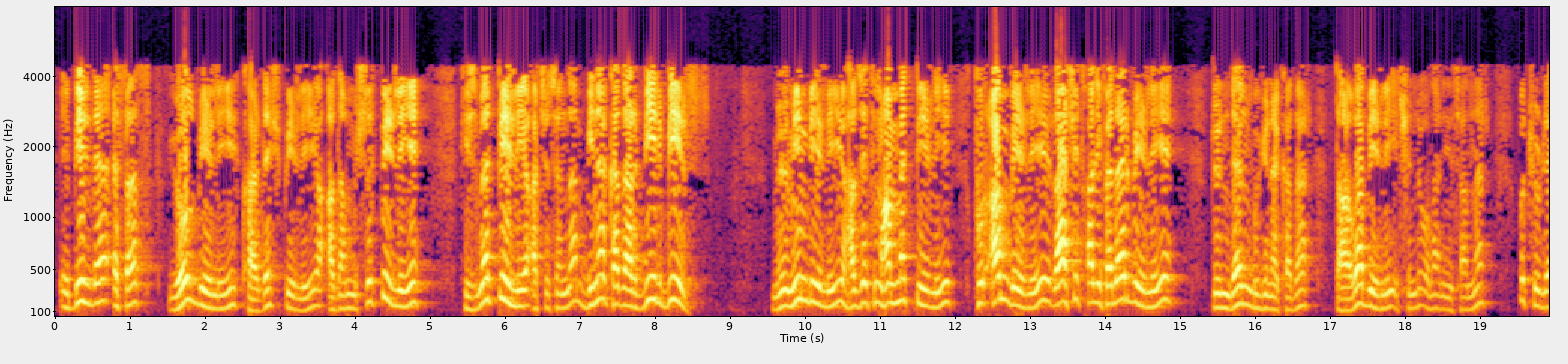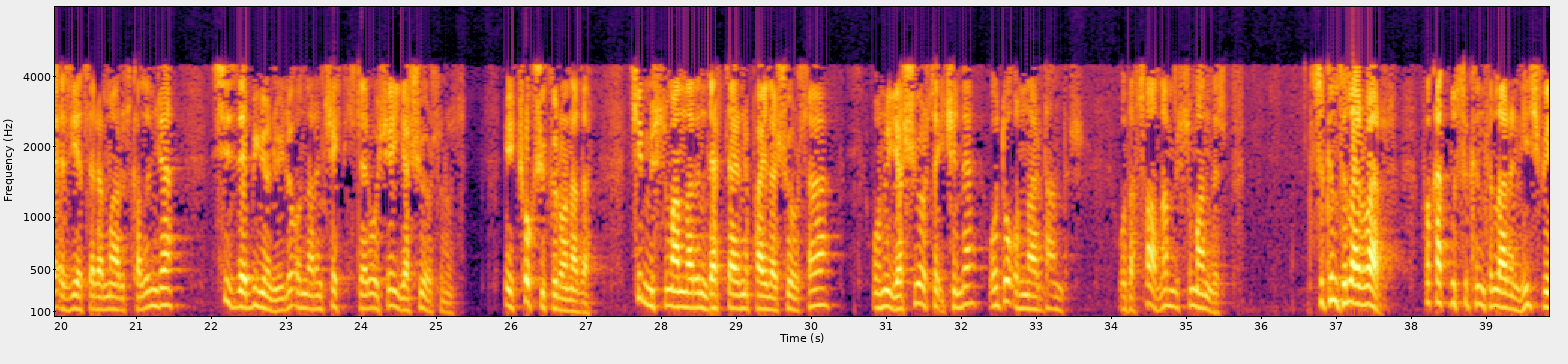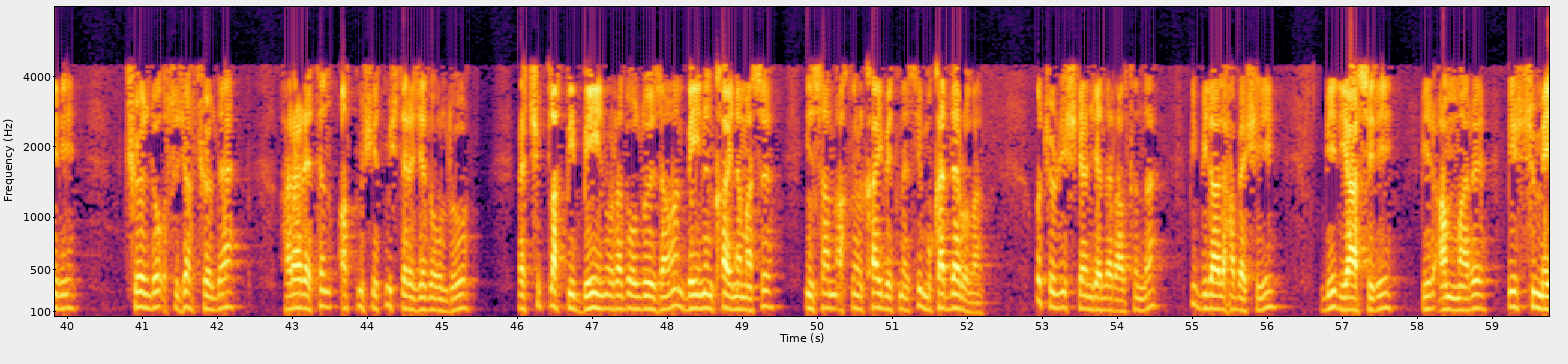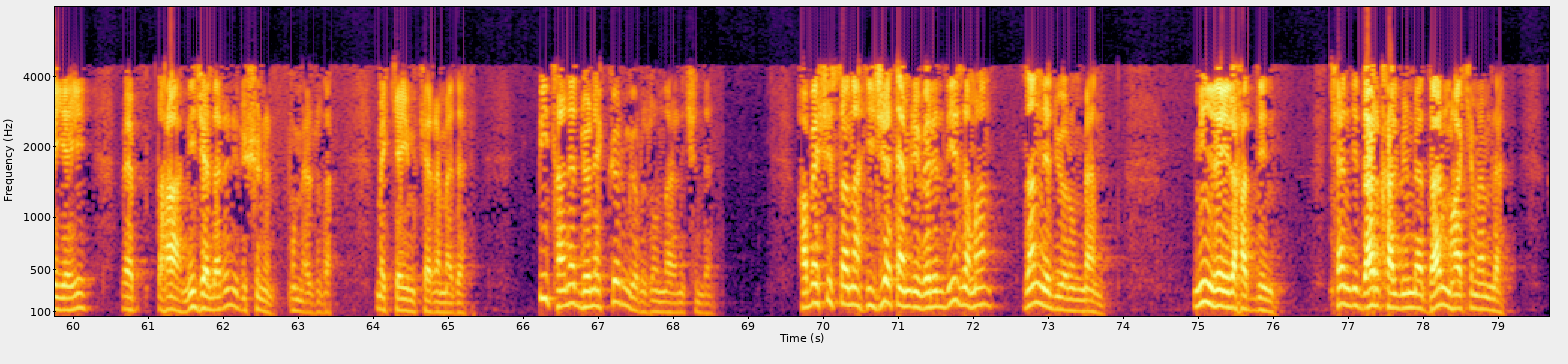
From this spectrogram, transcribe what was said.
E bir de esas yol birliği, kardeş birliği, adanmışlık birliği, hizmet birliği açısından bine kadar bir bir mümin birliği, Hz. Muhammed birliği, Kur'an birliği, Raşid halifeler birliği, dünden bugüne kadar dava birliği içinde olan insanlar bu türlü eziyetlere maruz kalınca siz de bir yönüyle onların çektikleri o şeyi yaşıyorsunuz. E çok şükür ona da. Kim Müslümanların dertlerini paylaşıyorsa, onu yaşıyorsa içinde o da onlardandır. O da sağlam Müslümandır. Sıkıntılar var. Fakat bu sıkıntıların hiçbiri çölde, o sıcak çölde hararetin 60-70 derecede olduğu ve çıplak bir beyin orada olduğu zaman beynin kaynaması, insanın aklını kaybetmesi mukadder olan o türlü işkenceler altında bir Bilal-i Habeşi'yi, bir Yasir'i, bir Ammar'ı, bir Sümeyye'yi ve daha nicelerini düşünün bu mevzuda. Mekke-i Mükerreme'de. Bir tane dönek görmüyoruz onların içinden. Habeşistan'a hicret emri verildiği zaman zannediyorum ben min gayri haddin kendi dar kalbimle, dar muhakememle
